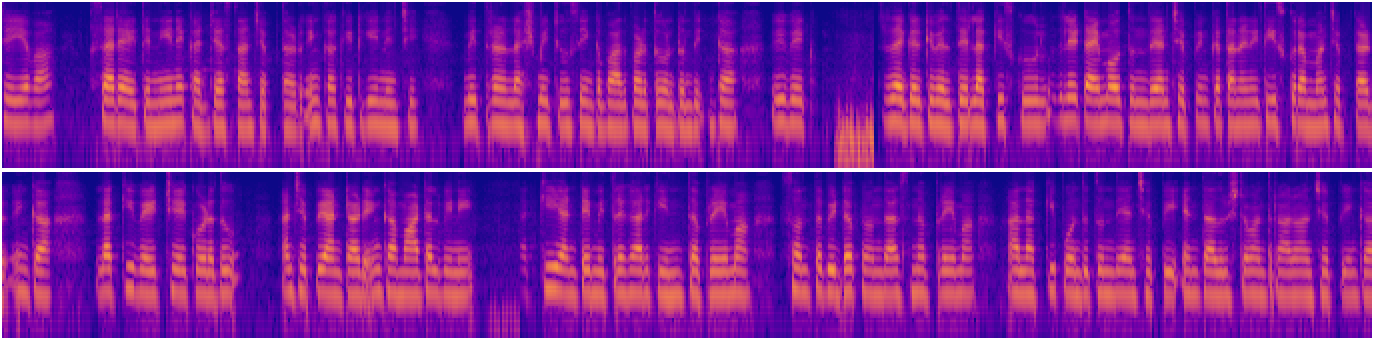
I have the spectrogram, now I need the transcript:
చెయ్యవా? సరే అయితే నేనే కట్ చేస్తా అని చెప్తాడు. ఇంకా కిటికీ నుంచి మిత్రను లక్ష్మి చూసి ఇంకా బాధపడుతూ ఉంటుంది. ఇంకా వివేక్ దగ్గరికి వెళ్తే లక్కీ స్కూల్ వదిలే టైం అవుతుంది అని చెప్పి ఇంకా తనని తీసుకురమ్మని చెప్తాడు. ఇంకా లక్కీ వెయిట్ చేయకూడదు అని చెప్పి అంటాడు. ఇంకా మాటలు విని లక్కీ అంటే మిత్రగారికి ఇంత ప్రేమ సొంత బిడ్డ పొందాల్సిన ప్రేమ ఆ లక్కీ పొందుతుంది అని చెప్పి ఎంత అదృష్టవంతురాలు అని చెప్పి ఇంకా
